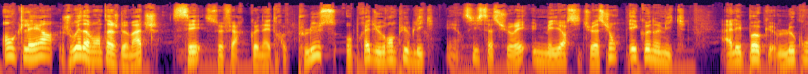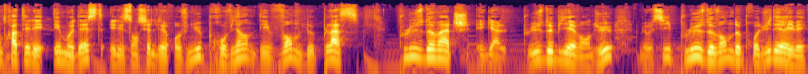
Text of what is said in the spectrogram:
En clair, jouer davantage de matchs, c'est se faire connaître plus auprès du grand public, et ainsi s'assurer une meilleure situation économique. À l'époque, le contrat télé est modeste et l'essentiel des revenus provient des ventes de places. Plus de matchs égale plus de billets vendus, mais aussi plus de ventes de produits dérivés.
